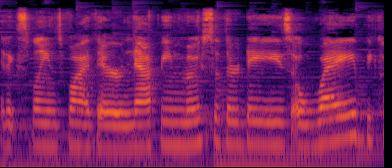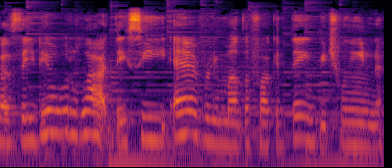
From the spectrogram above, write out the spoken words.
it explains why they're napping most of their days away because they deal with a lot. They see every motherfucking thing between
